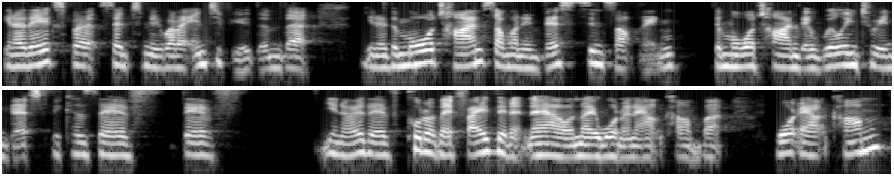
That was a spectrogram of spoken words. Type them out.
you know, the expert said to me when I interviewed them that, you know, the more time someone invests in something, the more time they're willing to invest because they've, they've, you know, they've put all their faith in it now and they want an outcome. But what outcome?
